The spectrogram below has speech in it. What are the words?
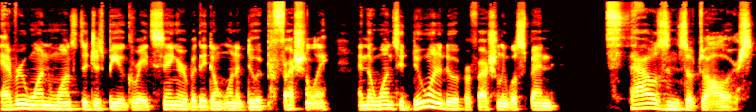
Everyone wants to just be a great singer, but they don't want to do it professionally. And the ones who do want to do it professionally will spend thousands of dollars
